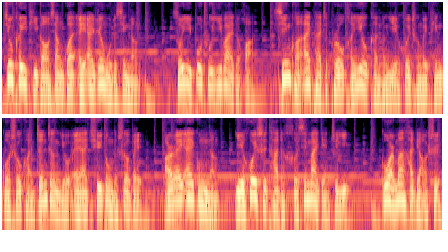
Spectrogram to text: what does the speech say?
就可以提高相关 AI 任务的性能。所以不出意外的话，新款 iPad Pro 很有可能也会成为苹果首款真正由 AI 驱动的设备，而 AI 功能也会是它的核心卖点之一。古尔曼还表示，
